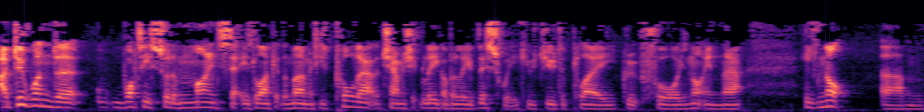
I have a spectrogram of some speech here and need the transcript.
I do wonder what his sort of mindset is like at the moment. He's pulled out of the Championship League, I believe, this week. He was due to play Group 4. He's not in that. He's not um,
